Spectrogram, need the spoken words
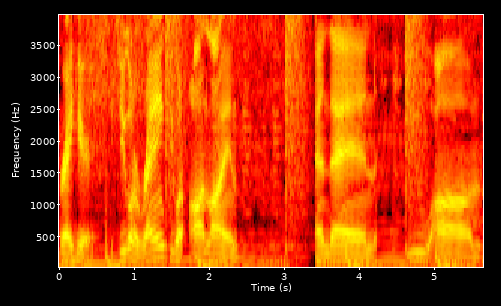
Right here. So you go to rank, you go to online, and then you um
